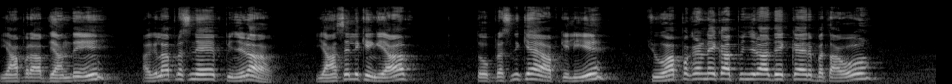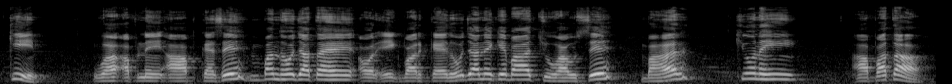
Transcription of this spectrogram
यहाँ पर आप ध्यान दें, अगला प्रश्न है पिंजड़ा यहाँ से लिखेंगे आप तो प्रश्न क्या है आपके लिए? चूहा पकड़ने का पिंजड़ा देखकर बताओ। कि वह अपने आप कैसे बंद हो जाता है और एक बार कैद हो जाने के बाद चूहा उससे बाहर क्यों नहीं आ पाता?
